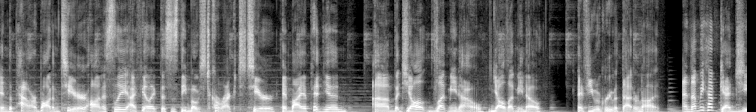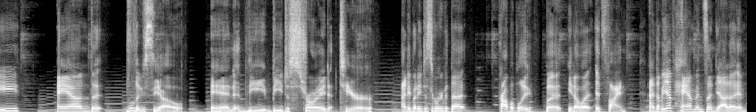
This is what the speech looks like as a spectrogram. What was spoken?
in the power bottom tier. Honestly, I feel like this is the most correct tier, in my opinion. Um, but y'all let me know. Y'all let me know if you agree with that or not. And then we have Genji and Lucio in the Be Destroyed tier. Anybody disagree with that? Probably, but you know what? It's fine. And then we have Hammond, Zenyatta, and,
